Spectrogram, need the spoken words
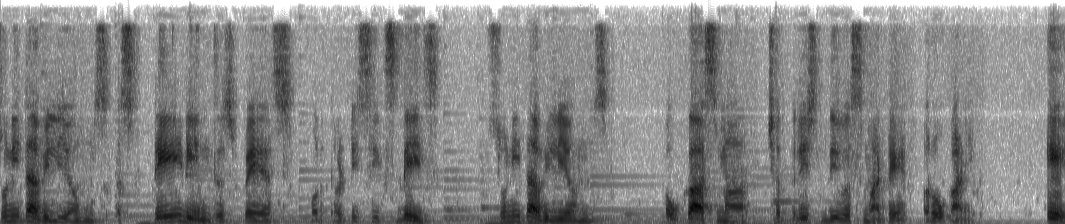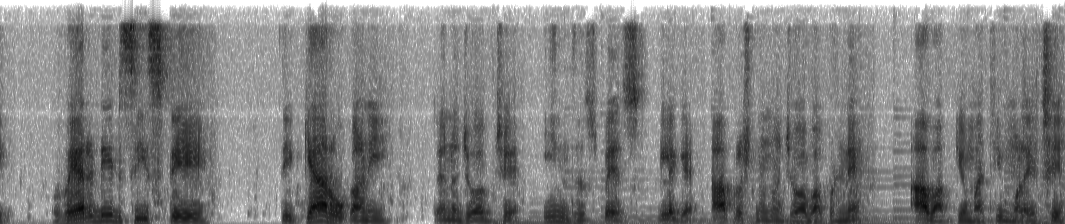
Sunita Williams stayed in the space for thirty six days Sunita Williams અવકાશમાં છત્રીસ દિવસ માટે રોકાણી. A where did she stay તે ક્યાં રોકાણી? તો એનો જવાબ છે ઇન ધ સ્પેસ એટલે કે આ પ્રશ્નનો જવાબ આપણને આ વાક્યમાંથી મળે છે.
